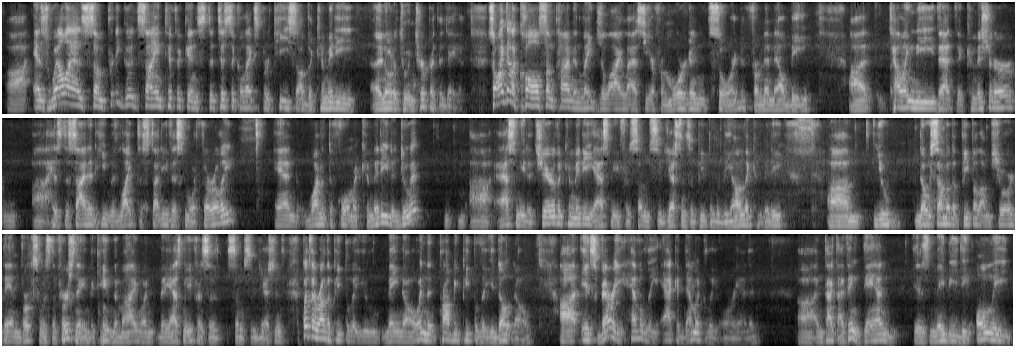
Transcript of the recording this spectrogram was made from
uh, as well as some pretty good scientific and statistical expertise of the committee in order to interpret the data. So I got a call sometime in late July last year from Morgan Sword from MLB telling me that the commissioner uh, has decided he would like to study this more thoroughly and wanted to form a committee to do it. Uh, asked me to chair the committee, asked me for some suggestions of people to be on the committee. Um, you know some of the people, I'm sure. Dan Brooks was the first name that came to mind when they asked me for su- some suggestions. But there are other people that you may know, and then probably people that you don't know. Uh, it's very heavily academically oriented. Uh, in fact, I think Dan is maybe the only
